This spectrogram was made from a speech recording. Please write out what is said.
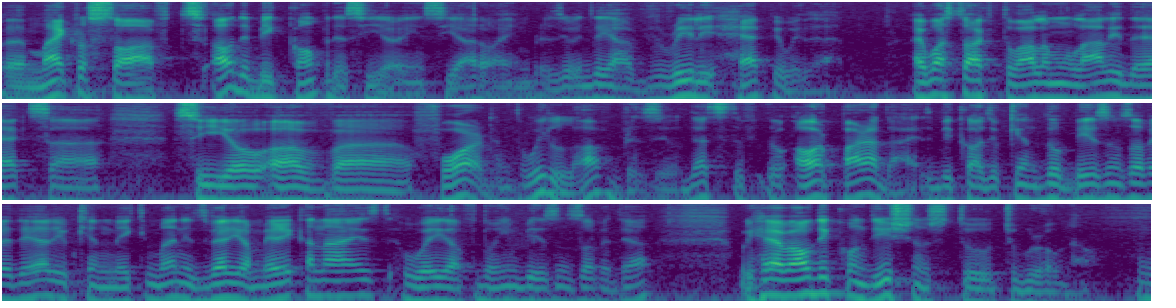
Uh, Microsoft, all the big companies here in Seattle and in Brazil, and they are really happy with that. I was talking to Alan Mulally, the ex uh, CEO of uh, Ford. We love Brazil. That's the, our paradise because you can do business over there, you can make money. It's very Americanized way of doing business over there. We have all the conditions to, to grow now. Hmm.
